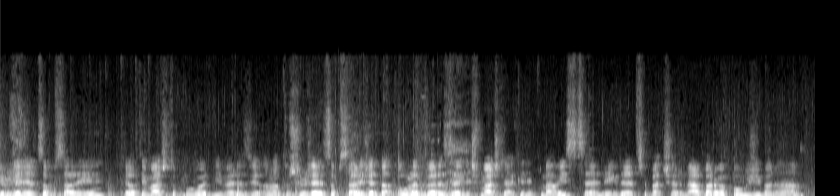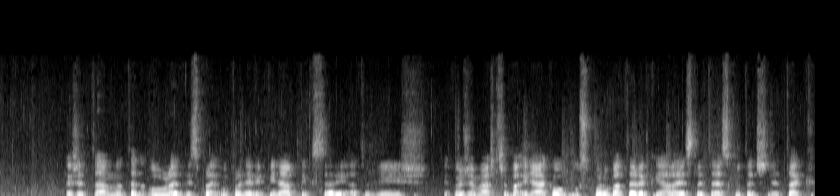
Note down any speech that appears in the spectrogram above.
Tuším, že něco psali, jo, ty máš tu původní verzi. Ono tuším, že něco psali, že ta OLED verze, když máš nějaké ty tmavé scény, kde je třeba černá barva používaná, takže tam ten OLED display úplně vypíná pixely a tudíž jakože máš třeba i nějakou úsporu baterky, ale jestli to je skutečně tak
